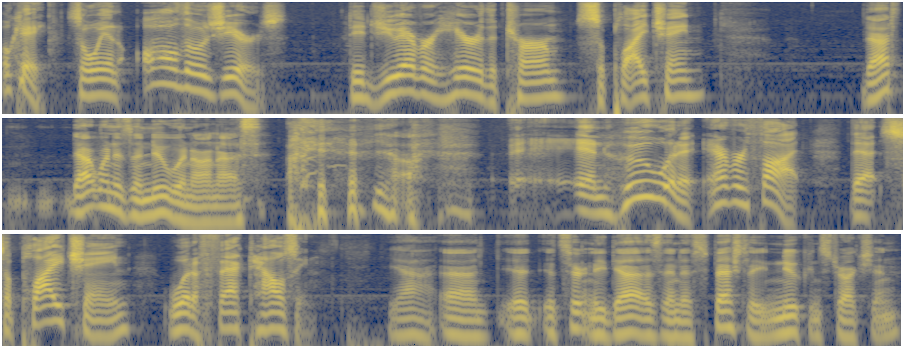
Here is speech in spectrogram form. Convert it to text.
Okay, so in all those years, did you ever hear the term supply chain? That that one is a new one on us. yeah. And who would have ever thought that supply chain would affect housing? Yeah, uh, it, it certainly does, and especially new construction.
